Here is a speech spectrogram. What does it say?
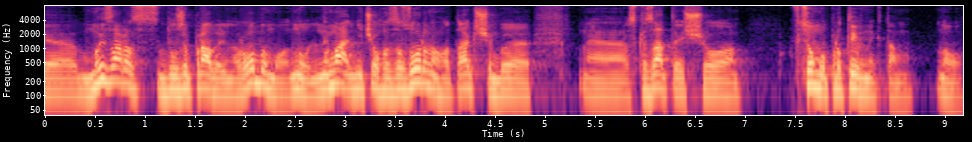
е, ми зараз дуже правильно робимо. Ну, нема нічого зазорного, так, щоб е, сказати, що в цьому противник там, ну,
